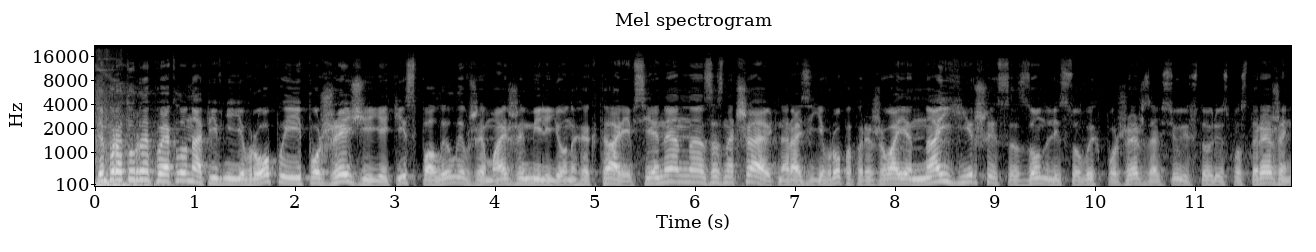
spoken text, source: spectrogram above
Температурне пекло на півдні Європи і пожежі, які спалили вже майже мільйон гектарів. CNN зазначають, наразі Європа переживає найгірший сезон лісових пожеж за всю історію спостережень.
